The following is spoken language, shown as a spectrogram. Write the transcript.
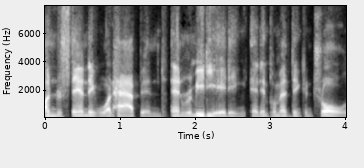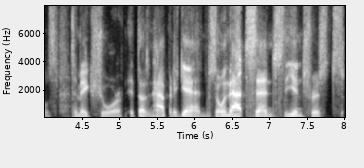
understanding what happened and remediating and implementing controls to make sure it doesn't happen again. So in that sense, the interests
